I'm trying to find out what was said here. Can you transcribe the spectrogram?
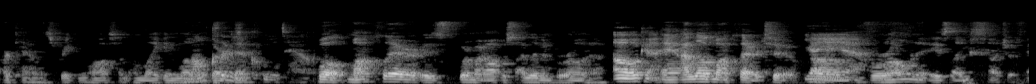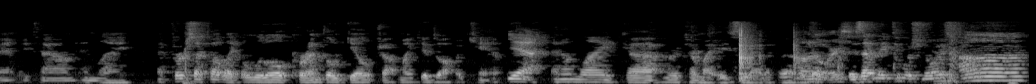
Our town is freaking awesome. I'm like in love with our Montclair's a cool town. Well, Montclair is where my office. I live in Verona, Oh, okay. and I love Montclair too. Yeah, yeah, Um, yeah. Verona is like such a family town, and like at first I felt like a little parental guilt dropping my kids off at camp, Yeah. and I'm like, uh, I'm gonna turn my AC on. If that, Oh, no worries. Does that make too much noise? Uh,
